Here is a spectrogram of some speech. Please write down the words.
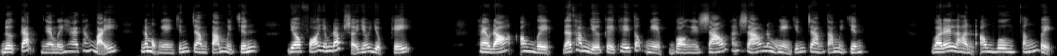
được cấp ngày 12 tháng 7 năm 1989 do Phó Giám đốc Sở Giáo dục ký. Theo đó, ông Việt đã tham dự kỳ thi tốt nghiệp vào ngày 6 tháng 6 năm 1989. Và đây là hình ông Vương Tấn Việt.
